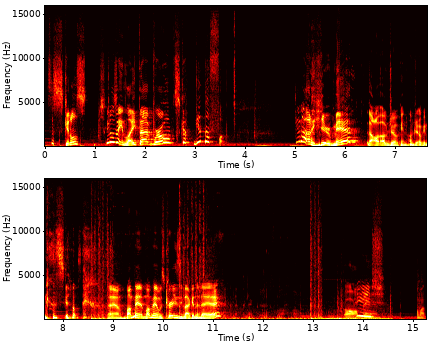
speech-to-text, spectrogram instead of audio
This is Skittles. Skittles ain't like that, bro. Sk- Get the fuck. Get out of here, man. No, I'm joking. I'm joking. Skittles. Damn, my man, my man was crazy back in the day, eh? connect connector, small, small. Oh man. Come on.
